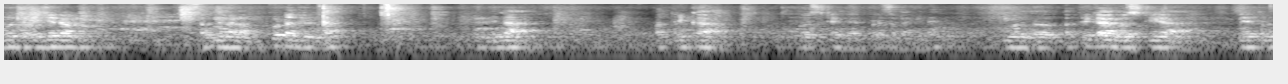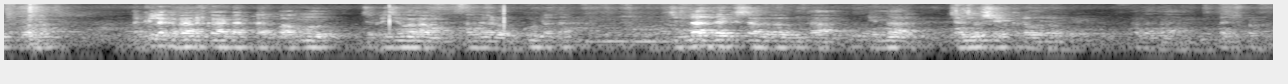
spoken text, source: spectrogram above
ಹಾಗೂ ಜಯಜರಾಮ್ ಸಂಘಗಳ ಒಕ್ಕೂಟದಿಂದ ಇಂದಿನ ಪತ್ರಿಕಾಗೋಷ್ಠಿಯನ್ನು ಏರ್ಪಡಿಸಲಾಗಿದೆ. ಈ ಒಂದು ಪತ್ರಿಕಾಗೋಷ್ಠಿಯ ನೇತೃತ್ವವನ್ನು ಅಖಿಲ ಕರ್ನಾಟಕ ಡಾಕ್ಟರ್ ಬಾಬು ಜಗಜೀವರಾಮ್ ಸಂಘಗಳ ಒಕ್ಕೂಟದ ಜಿಲ್ಲಾಧ್ಯಕ್ಷರಾದಂಥ ಎನ್ ಆರ್ ಚಂದ್ರಶೇಖರ್ ಅವರು ಅದನ್ನು ನೆಚ್ಕೊಂಡು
